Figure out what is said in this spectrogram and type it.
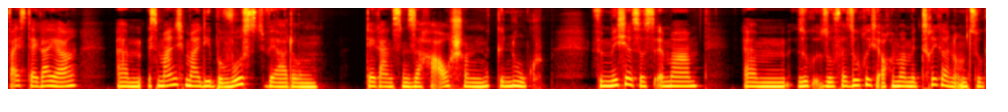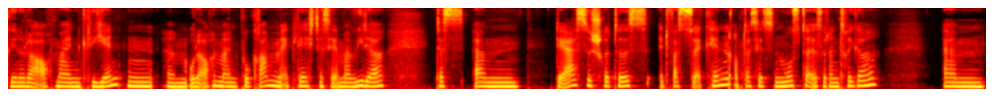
weiß der Geier, ähm, ist manchmal die Bewusstwerdung der ganzen Sache auch schon genug. Für mich ist es immer, ähm, so, so versuche ich auch immer mit Triggern umzugehen oder auch meinen Klienten ähm, oder auch in meinen Programmen erkläre ich das ja immer wieder, dass ähm, der erste Schritt ist, etwas zu erkennen, ob das jetzt ein Muster ist oder ein Trigger. Ähm,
